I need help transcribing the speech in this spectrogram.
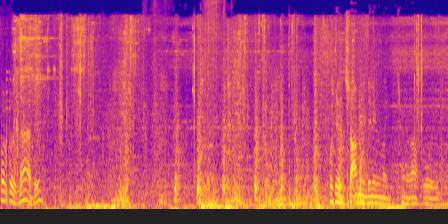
fuck was that, dude? Fucking shot me and didn't even like turn around fully.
